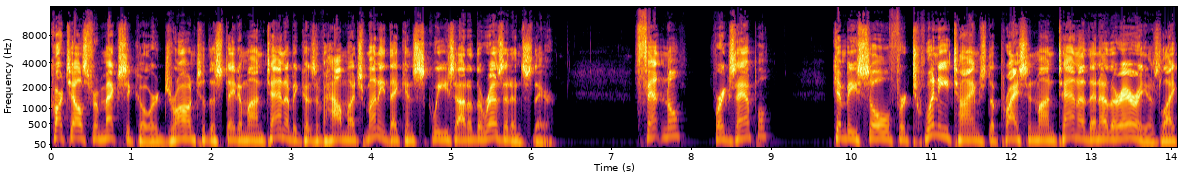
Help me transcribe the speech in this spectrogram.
Cartels from Mexico are drawn to the state of Montana because of how much money they can squeeze out of the residents there. Fentanyl, for example, can be sold for 20 times the price in Montana than other areas like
